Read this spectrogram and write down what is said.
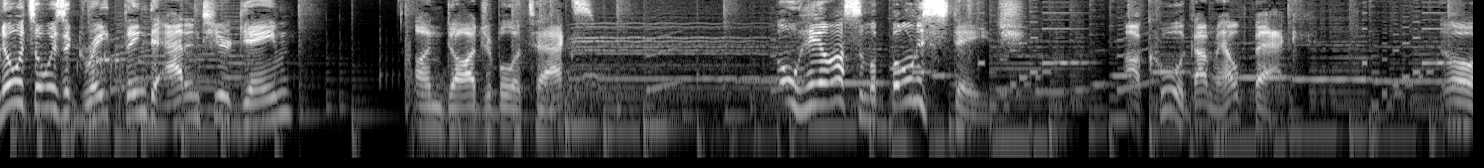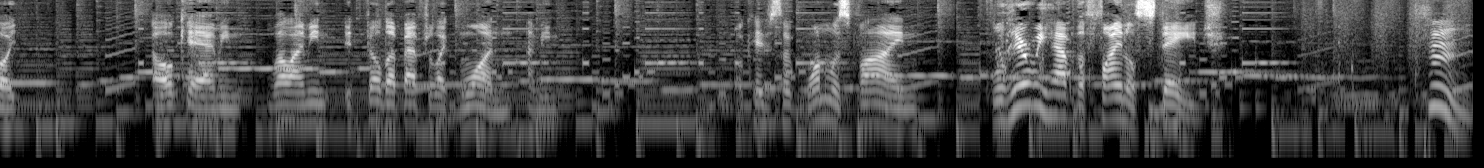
You know what's always a great thing to add into your game? Undodgeable attacks. Oh, hey, awesome, a bonus stage. Oh, cool, it got my health back. Oh, okay, I mean, well, I mean, it filled up after like one. I mean, okay, just like one was fine. Well, here we have the final stage. Hmm.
